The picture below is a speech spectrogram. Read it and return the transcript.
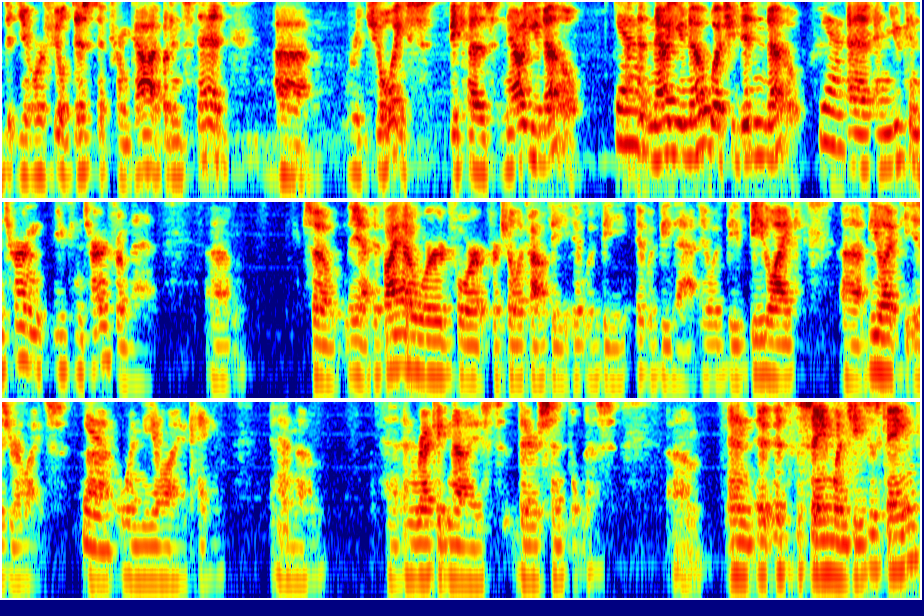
that you or feel distant from God, but instead." Uh, rejoice because now you know. Yeah. now you know what you didn't know. Yeah. And, and you can turn you can turn from that. Um, so yeah, if I had a word for for Chillicothe, it would be it would be that. It would be be like uh, be like the Israelites uh, yeah. uh, when Nehemiah came and, um, and, and recognized their sinfulness. Um, and it, it's the same when Jesus came.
